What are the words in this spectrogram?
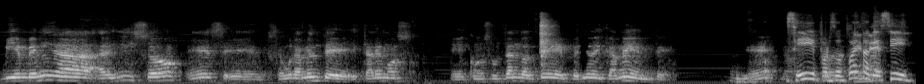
Bienvenida al guiso. Es, eh, seguramente estaremos eh, consultándote periódicamente. ¿eh? Sí, por supuesto que sí.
